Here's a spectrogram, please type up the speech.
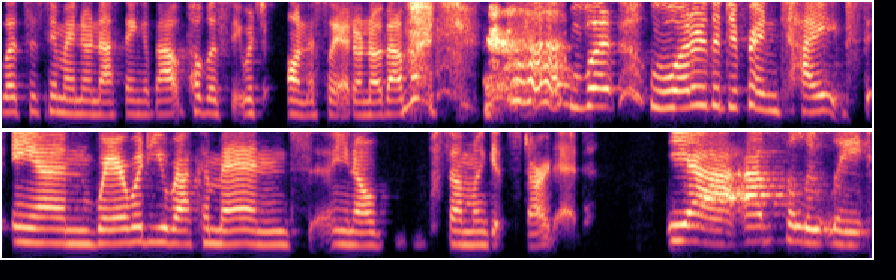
Let's assume I know nothing about publicity, which honestly I don't know that much. what what are the different types and where would you recommend, you know, someone get started? Yeah, absolutely.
